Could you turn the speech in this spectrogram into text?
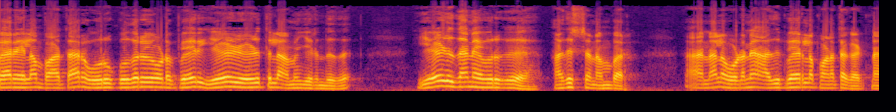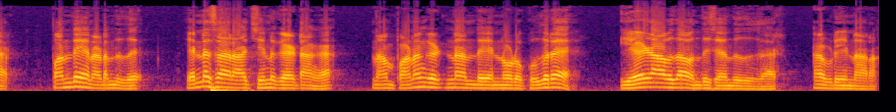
பேரையெல்லாம் பார்த்தார். ஒரு குதிரையோட பேர் ஏழு எழுத்தில் அமைஞ்சிருந்தது. ஏழு தானே இவருக்கு? அதிர்ஷ்ட நம்பர். அதனால் உடனே அது பேரில் பணத்தை கட்டினார். பந்தயம் நடந்தது. என்ன சார் ஆச்சுன்னு கேட்டாங்க. நான் பணம் கட்டின அந்த என்னோட குதிரை ஏழாவதாக வந்து சேர்ந்தது சார் அப்படின்னாராம்.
